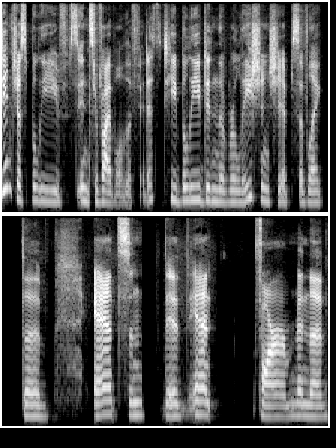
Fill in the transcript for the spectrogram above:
didn't just believe in survival of the fittest, he believed in the relationships of like the ants and the ant farm and the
